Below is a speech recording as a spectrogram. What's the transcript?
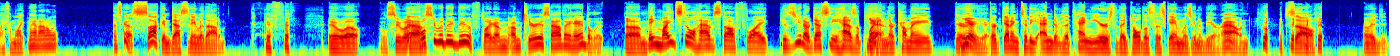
like I'm like, man, I don't that's gonna suck in Destiny without him. it will. we'll see what Yeah. we'll see what they do. Like, I'm I'm curious how they handle it. Um, they might still have stuff like because you know Destiny has a plan. Yeah. They're coming. They're Yeah, yeah. they're getting to the end of the ten years that they told us this game was going to be around. so, I, would-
